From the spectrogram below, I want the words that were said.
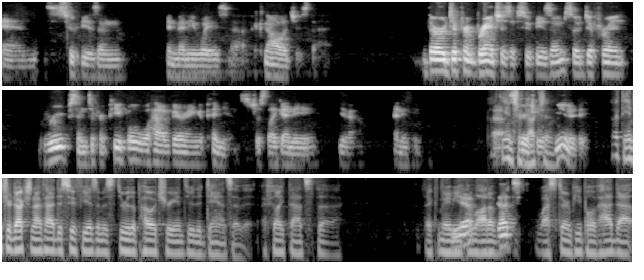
And Sufism, in many ways, uh, acknowledges that there are different branches of Sufism, so different groups and different people will have varying opinions, just like any you know any uh, the introduction community. Like the introduction I've had to Sufism is through the poetry and through the dance of it. I feel like that's the like maybe yeah, a lot of Western people have had that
